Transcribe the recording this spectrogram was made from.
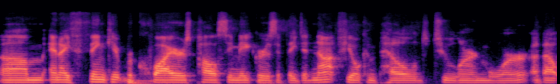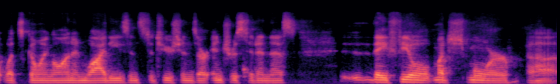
um, and I think it requires policymakers, if they did not feel compelled to learn more about what's going on and why these institutions are interested in this, they feel much more uh,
